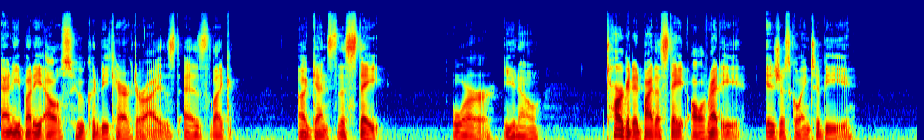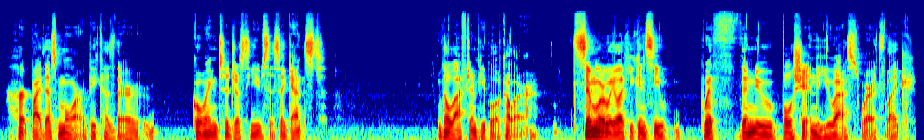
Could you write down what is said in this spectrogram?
anybody else who could be characterized as like against the state or, you know, targeted by the state already is just going to be hurt by this more because they're going to just use this against the left and people of color. Similarly, like you can see with the new bullshit in the US where it's like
